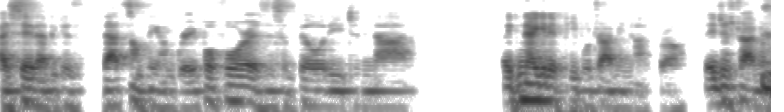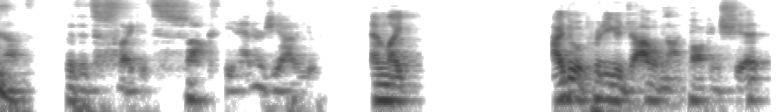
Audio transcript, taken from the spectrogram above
I say that because that's something I'm grateful for is this ability to not like negative people drive me nuts, bro. They just drive me nuts because it's just like it sucks the energy out of you. And like I do a pretty good job of not talking shit.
